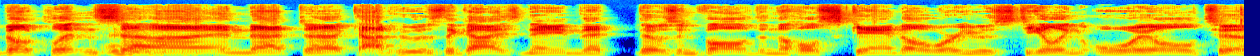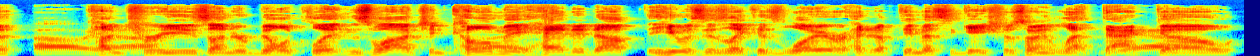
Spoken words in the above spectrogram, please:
Bill Clinton uh, and that uh, God, who is the guy's name that, that was involved in the whole scandal where he was stealing oil to Oh, yeah. countries under Bill Clinton's watch, and Comey Right. headed up. He was his like his lawyer, headed up the investigation or something. Let that Yeah. go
